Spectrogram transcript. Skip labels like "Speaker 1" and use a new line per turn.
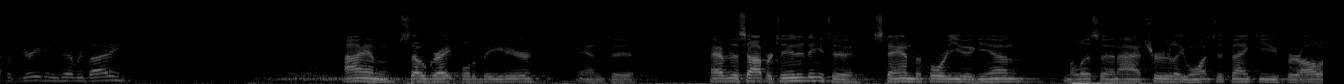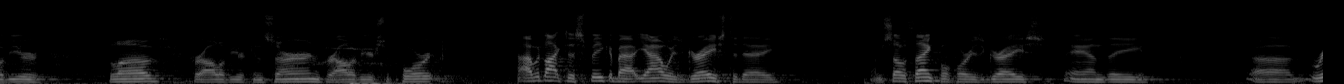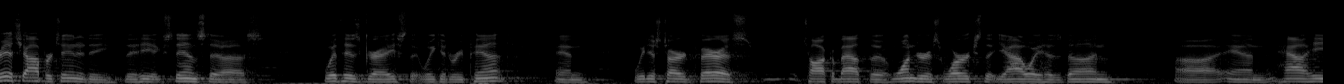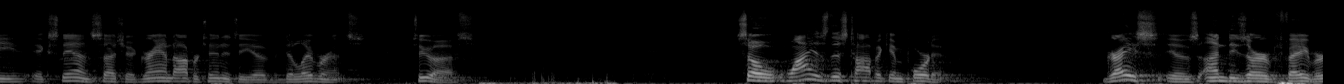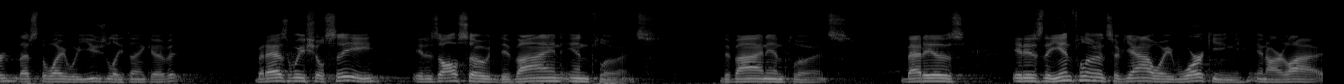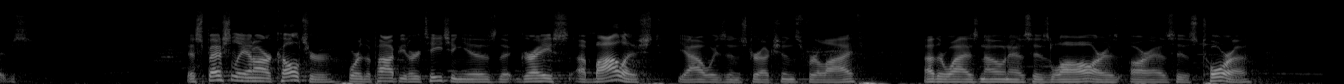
Sabbath greetings, everybody. I am so grateful to be here and to have this opportunity to stand before you again. Melissa and I truly want to thank you for all of your love, for all of your concern, for all of your support. I would like to speak about Yahweh's grace today. I'm so thankful for His grace and the uh, rich opportunity that He extends to us with His grace that we could repent. And we just heard Ferris talk about the wondrous works that Yahweh has done uh, and how He extends such a grand opportunity of deliverance to us. So, why is this topic important? Grace is undeserved favor. That's the way we usually think of it. But as we shall see, it is also divine influence divine influence. That is, it is the influence of Yahweh working in our lives. Especially in our culture, where the popular teaching is that grace abolished Yahweh's instructions for life, otherwise known as His law or as, or as His Torah,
